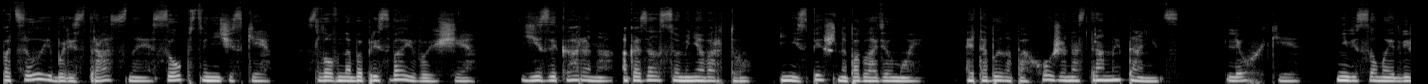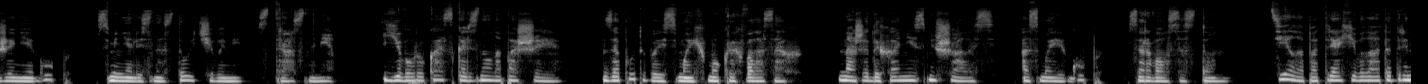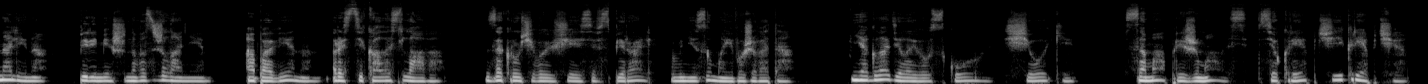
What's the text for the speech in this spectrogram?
Поцелуи были страстные, собственнические, словно бы присваивающие. Язык Арана оказался у меня во рту и неспешно погладил мой. Это было похоже на странный танец. Легкие, невесомые движения губ сменялись настойчивыми, страстными. Его рука скользнула по шее, запутываясь в моих мокрых волосах. Наше дыхание смешалось, а с моих губ сорвался стон. Тело потряхивало от адреналина, перемешанного с желанием, а по венам растекалась лава, закручивающаяся в спираль внизу моего живота. Я гладила его скулы, щеки, сама прижималась все крепче и крепче.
